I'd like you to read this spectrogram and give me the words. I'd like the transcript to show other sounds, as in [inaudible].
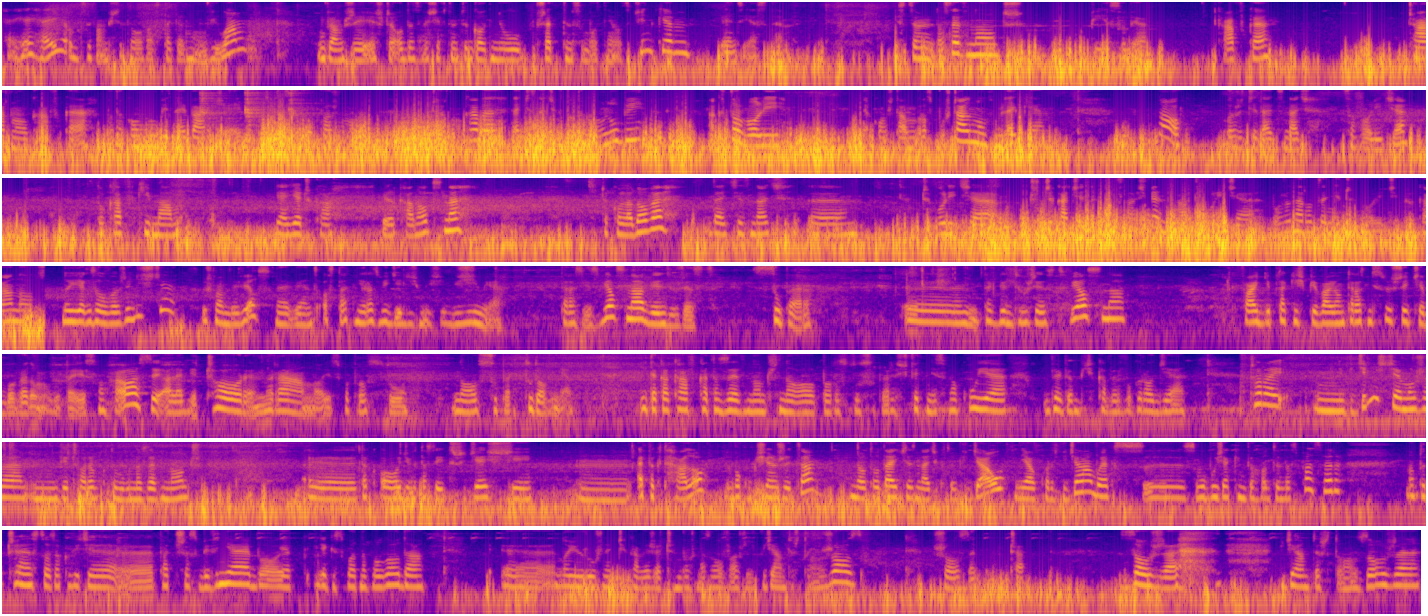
Hej, hej, odzywam się do Was tak jak mówiłam. Mówiłam, że jeszcze odezwę się w tym tygodniu przed tym sobotnim odcinkiem, więc jestem. Jestem na zewnątrz, piję sobie kawkę, czarną kawkę, bo taką lubię najbardziej, parzoną czarną kawę. Dajcie znać, kto taką lubi, a kto woli jakąś tam rozpuszczalną z mlekiem. No, możecie dać znać, co wolicie. Kawki mam jajeczka wielkanocne, czekoladowe. Dajcie znać, em, czy wolicie, czy czekacie na święta, czy wolicie Boże Narodzenie, czy wolicie Wielkanoc. No i jak zauważyliście, już mamy wiosnę, więc ostatni raz widzieliśmy się w zimie. Teraz jest wiosna, więc już jest super. Ym, tak więc już jest wiosna. Fajnie ptaki śpiewają. Teraz nie słyszycie, bo wiadomo, tutaj są hałasy, ale wieczorem, rano jest po prostu no super, cudownie. I taka kawka na zewnątrz, no po prostu super, świetnie smakuje. Uwielbiam pić kawę w ogrodzie. Wczoraj mm, widzieliście może mm, wieczorem, kto był na zewnątrz, yy, tak o 19.30 mm, efekt halo wokół księżyca. No to dajcie znać, kto widział. Ja akurat widziałam, bo jak z, z łobuziakiem wychodzę na spacer, no to często tak wiecie, e, patrzę sobie w niebo, jak, jak jest ładna pogoda. E, No i różne ciekawe rzeczy można zauważyć. Widziałam też tą żozę, żozę, kurczę, zorzę. [laughs] Widziałam też tą zorzę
